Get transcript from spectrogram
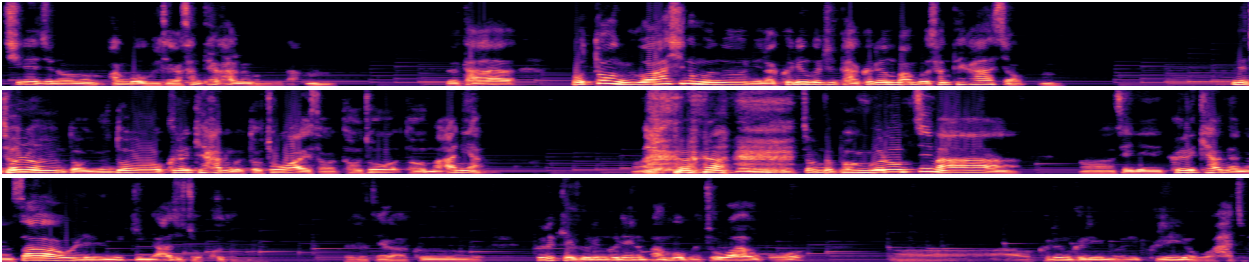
칠해주는 방법을 제가 선택하는 겁니다. 음. 그다 보통 유화하시는 분들이나 그림 그리다 그런 방법을 선택하죠. 음. 근데 저는 또 유독 그렇게 하는 걸 더 좋아해서 더, 조- 더 많이 합니다. 좀 더 번거롭지만, 어, 제게 그렇게 하면은 쌓아 올리는 느낌이 아주 좋거든요. 그래서 제가 그, 그렇게 그림 그리는 방법을 좋아하고, 어, 그런 그림을 그리려고 하죠.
